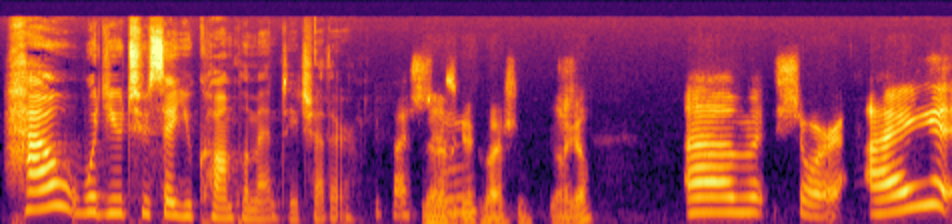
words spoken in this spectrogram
how would you two say you compliment each other? question. that is a good question. You want to go? Um, sure. I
